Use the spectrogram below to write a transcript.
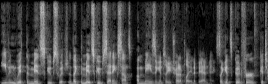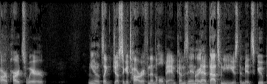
even with the mid scoop switch, like the mid scoop setting sounds amazing until you try to play in a band mix. Like it's good for guitar parts where you know it's like just a guitar riff and then the whole band comes in. Right. That that's when you use the mid scoop.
